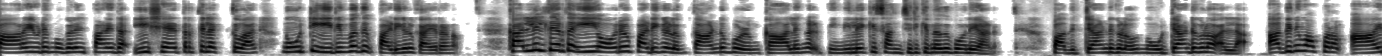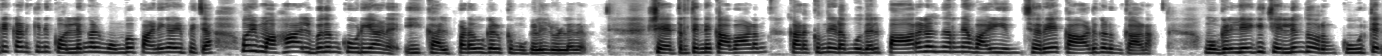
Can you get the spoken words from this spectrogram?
പാറയുടെ മുകളിൽ പണിത ഈ ക്ഷേത്രത്തിലെത്തുവാൻ നൂറ്റി ഇരുപത് പടികൾ കയറണം. കല്ലിൽ തീർത്ത ഈ ഓരോ പടികളും താണ്ടുമ്പോഴും കാലങ്ങൾ പിന്നിലേക്ക് സഞ്ചരിക്കുന്നത് പോലെയാണ്. പതിറ്റാണ്ടുകളോ നൂറ്റാണ്ടുകളോ അല്ല അതിനുമപ്പുറം ആയിരക്കണക്കിന് കൊല്ലങ്ങൾ മുമ്പ് പണി കഴിപ്പിച്ച ഒരു മഹാ അത്ഭുതം കൂടിയാണ് ഈ കൽപ്പടവുകൾക്ക് മുകളിലുള്ളത്. ക്ഷേത്രത്തിന്റെ കവാടം കടക്കുന്നിടം മുതൽ പാറകൾ നിറഞ്ഞ വഴിയും ചെറിയ കാടുകളും കാണാം. മുകളിലേക്ക് ചെല്ലും തോറും കൂറ്റൻ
